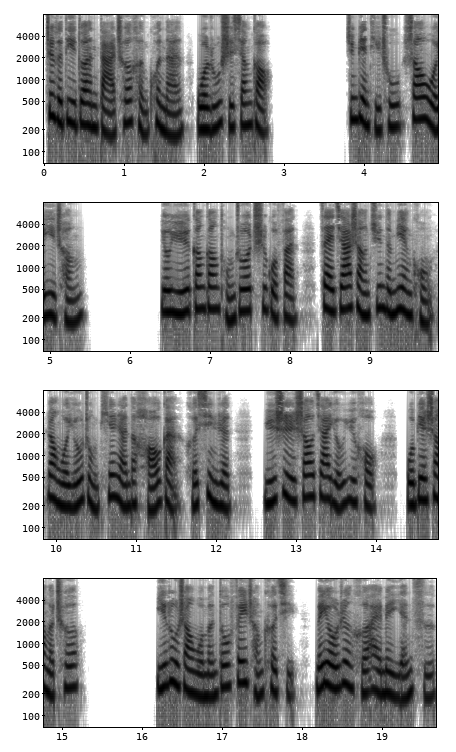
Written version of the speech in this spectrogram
这个地段打车很困难，我如实相告，君便提出捎我一程。由于刚刚同桌吃过饭，再加上君的面孔让我有种天然的好感和信任，于是稍加犹豫后，我便上了车。一路上我们都非常客气，没有任何暧昧言辞。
